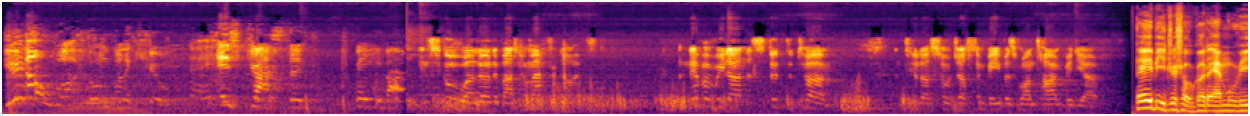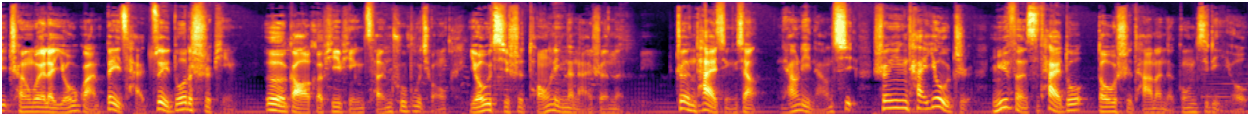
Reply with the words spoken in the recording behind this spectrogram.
You know what I'm gonna kill? It's Justin Bieber. In school, I learned about hermaphrodites. I never really understood the term until I saw Justin Bieber's one-time video. Baby 这首歌的 MV 成为了油管被踩最多的视频，恶搞和批评层出不穷，尤其是同龄的男生们。正太形象、娘里娘气、声音太幼稚、女粉丝太多，都是他们的攻击理由。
